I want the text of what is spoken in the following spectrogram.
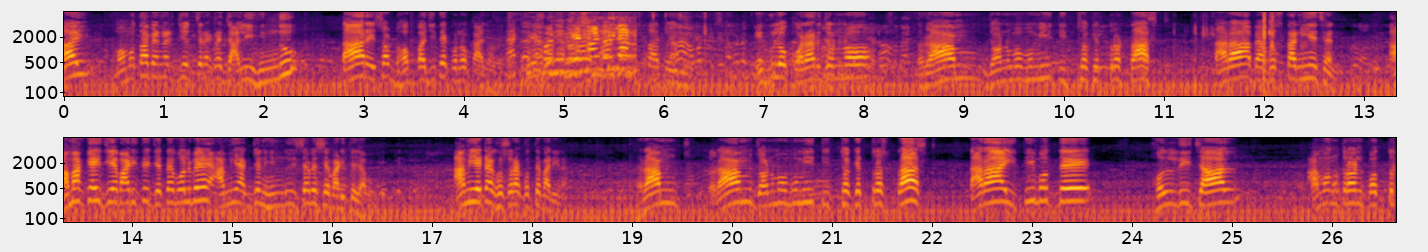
তাই মমতা ব্যানার্জি হচ্ছেন একটা জালি হিন্দু। তার এসব ঢপবাজিতে কোনো কাজ হবে হয়েছে। এগুলো করার জন্য রাম জন্মভূমি তীর্থক্ষেত্র ট্রাস্ট তারা ব্যবস্থা নিয়েছেন। আমাকে যে বাড়িতে যেতে বলবে আমি একজন হিন্দু হিসেবে সে বাড়িতে যাব। আমি এটা ঘোষণা করতে পারি না। রাম রাম জন্মভূমি তীর্থক্ষেত্র ট্রাস্ট তারা ইতিমধ্যে হলদি চাল আমন্ত্রণপত্র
